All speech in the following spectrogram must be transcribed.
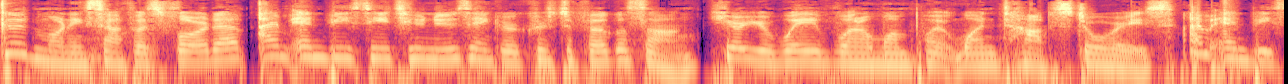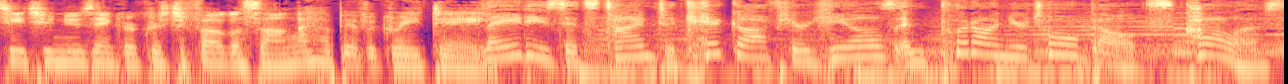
Good morning, Southwest Florida. I'm NBC2 News anchor Krista Fogelsong. Here are your Wave 101.1 top stories. I'm NBC2 News anchor Krista Fogelsong. I hope you have a great day. Ladies, it's time to kick off your heels and put on your toll belts. Call us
